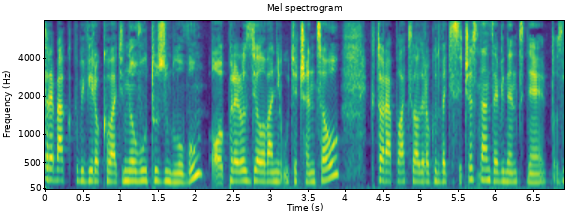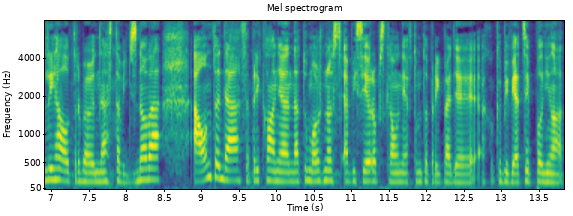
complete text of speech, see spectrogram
treba ako keby vyrokovať novú tú zmluvu o prerozdeľovaní utečencov, ktorá platila od roku 2016, evidentne to zlyhalo, treba ju nastaviť znova a on teda sa prikláňa na tú možnosť, aby si Európska únia v tomto prípade ako keby viacej plnila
